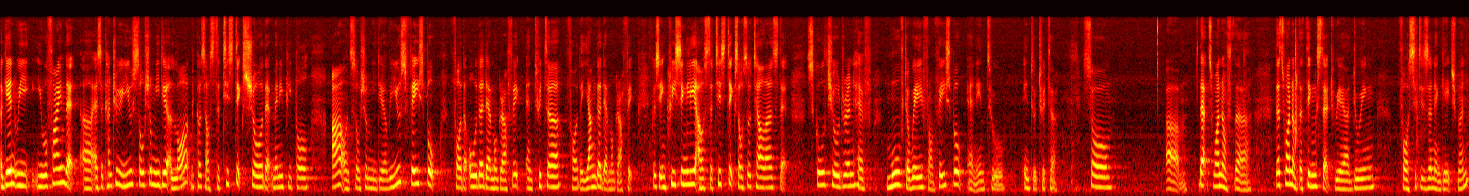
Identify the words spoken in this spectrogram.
Again, we, you will find that uh, as a country, we use social media a lot because our statistics show that many people are on social media. We use Facebook for the older demographic and Twitter for the younger demographic. Because increasingly our statistics also tell us that school children have moved away from Facebook and into, into Twitter. So um, that's, one of the, that's one of the things that we are doing for citizen engagement.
